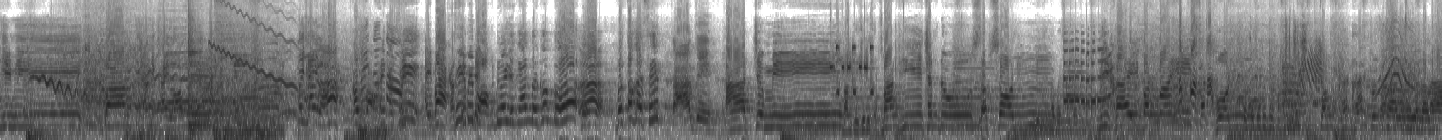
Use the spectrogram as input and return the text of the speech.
ที่มี บางที่อันนี้ใครร้องเนี่ย ไม่ใช่เหรอเขาบอกให้กระซิบไอ้บ้ากระซิพี่บไม่บอกเดือนอย่างนั้นมันก็เบอร์เออมันต้องกระซิบสามสี่อาจจะมี บางทีฉันดูสับสนบางทีฉันดูสับสนมีใครบ้างไหมสักคนจำหาตัวใจเรื่องรา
